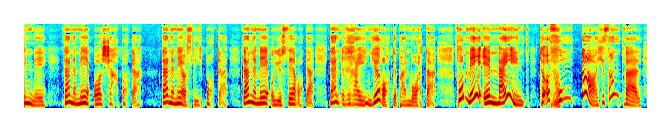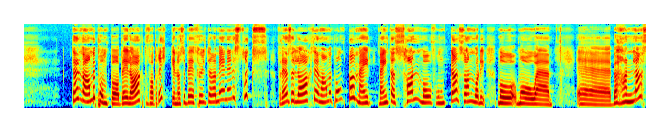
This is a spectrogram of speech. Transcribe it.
inn i, den er med å skjerpe oss. Den er med å slipe oss. Den er med å justere oss. Den rengjør oss på en måte. For vi er meint til å funke, ikke sant vel? Den varmepumpa ble lagd på fabrikken og så ble fulgt med en instruks. For Den som lagde den varmepumpa, mente at sånn må funke, sånn må, de, eh, eh, behandles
